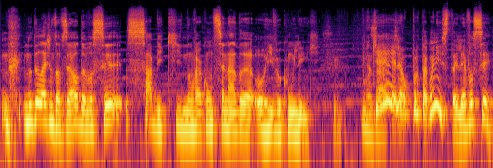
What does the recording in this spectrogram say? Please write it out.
no The Legend of Zelda, você sabe que não vai acontecer nada horrível com o Link. Sim. Porque Exato. ele é o protagonista, ele é você.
